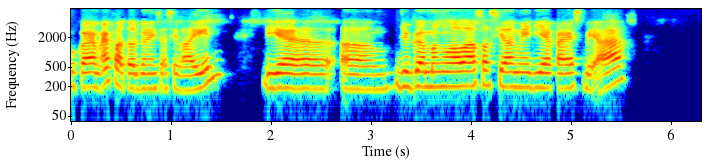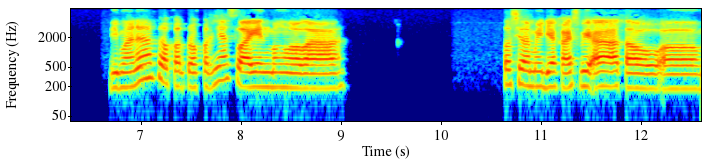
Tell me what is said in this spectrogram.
UKMF atau organisasi lain. Dia um, juga mengelola sosial media KSBA, di mana proker-prokernya selain mengelola sosial media KSBA atau um,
